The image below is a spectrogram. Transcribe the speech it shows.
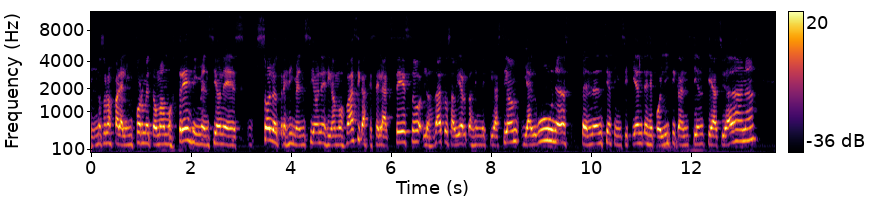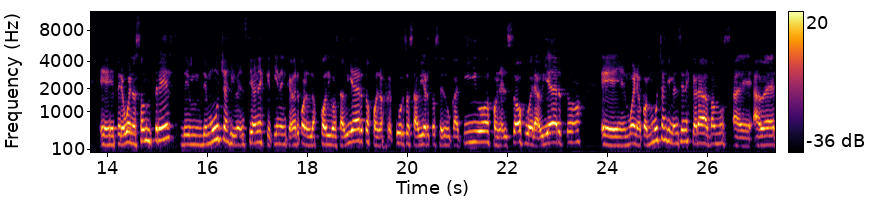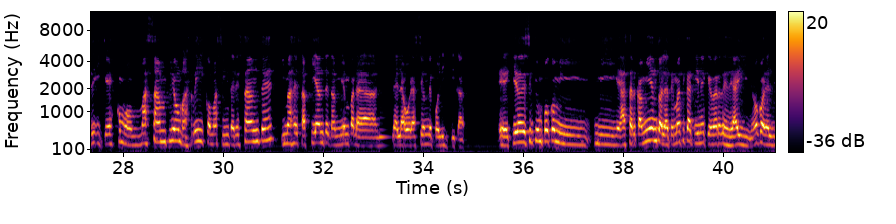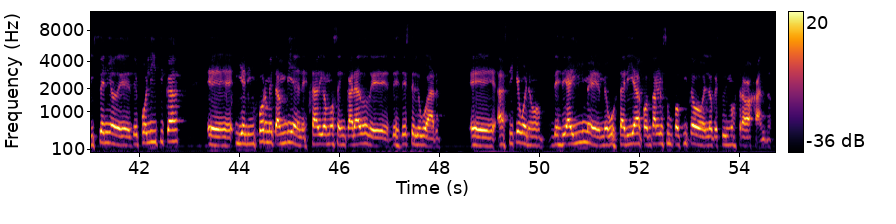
nosotros para el informe tomamos tres dimensiones, solo tres dimensiones, digamos, básicas, que es el acceso, los datos abiertos de investigación y algunas tendencias incipientes de política en ciencia ciudadana. Eh, pero bueno, son tres de, de, muchas dimensiones que tienen que ver con los códigos abiertos, con los recursos abiertos educativos, con el software abierto, eh, bueno, con muchas dimensiones que ahora vamos a, ver y que es como más amplio, más rico, más interesante y más desafiante también para la elaboración de políticas. Eh, quiero decir que un poco mi, acercamiento a la temática tiene que ver desde ahí, ¿no? Con el diseño de, políticas eh, y el informe también está, digamos, encarado desde ese lugar. Eh, así que bueno, desde ahí me, gustaría contarles un poquito en lo que estuvimos trabajando.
